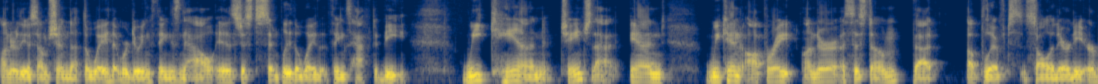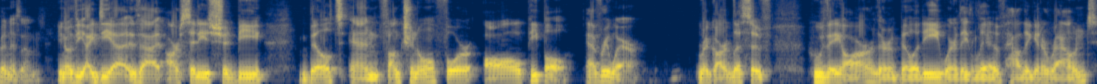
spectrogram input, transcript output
under the assumption that the way that we're doing things now is just simply the way that things have to be. We can change that. And we can operate under a system that uplifts solidarity urbanism. You know, the idea that our cities should be built and functional for all people everywhere, regardless of who they are, their ability, where they live, how they get around.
